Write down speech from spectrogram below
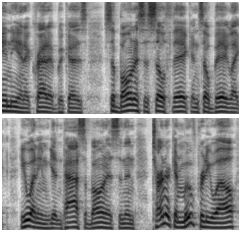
Indiana credit because Sabonis is so thick and so big. Like he wasn't even getting past Sabonis, and then Turner can move pretty well.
